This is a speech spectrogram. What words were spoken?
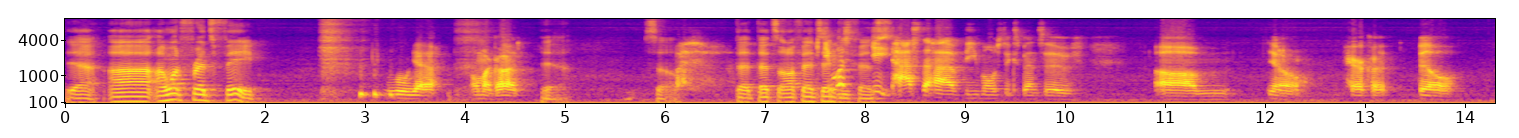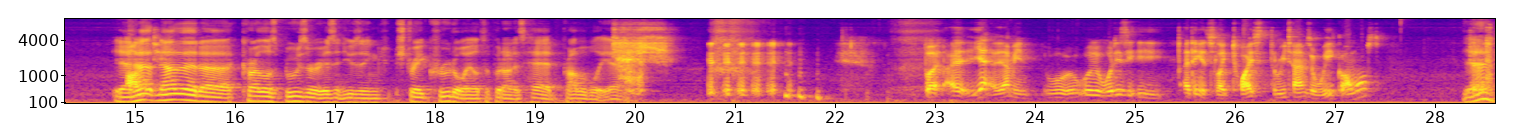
Yeah, uh, I want Fred's fade. Ooh, yeah. Oh my God. Yeah, so that that's offense He and must. defense. He has to have the most expensive, um, you know, haircut bill. Yeah, now, now that uh, Carlos Boozer isn't using straight crude oil to put on his head, probably yeah. but I, yeah, I mean, what, what is he? I think it's like twice, three times a week almost. Yeah,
